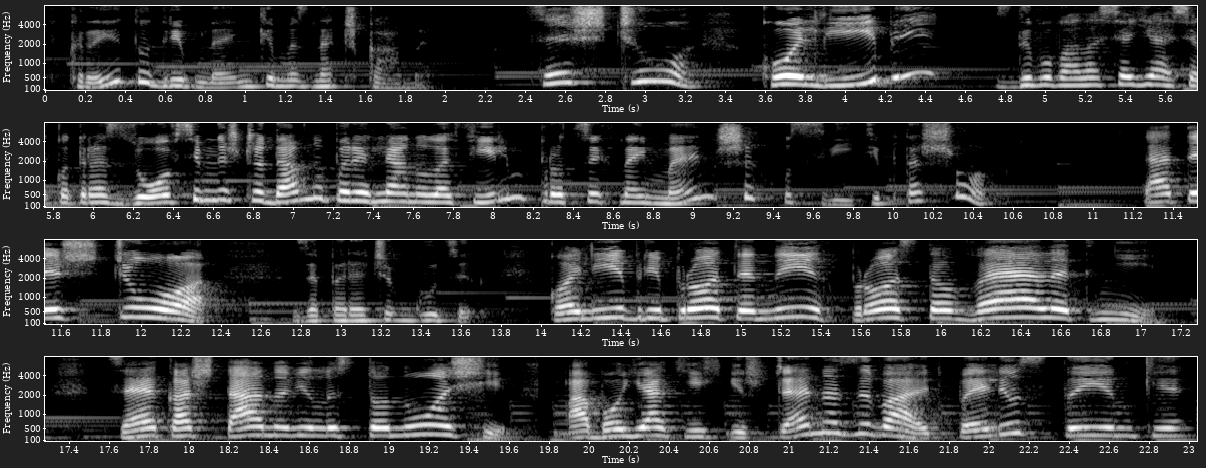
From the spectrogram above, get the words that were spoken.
вкриту дрібненькими значками. Це що, колібрі? здивувалася Яся, котра зовсім нещодавно переглянула фільм про цих найменших у світі пташок. Та ти що? заперечив Гудзик. Колібрі проти них просто велетні. Це каштанові листоноші, або як їх іще називають, пелюстинки.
